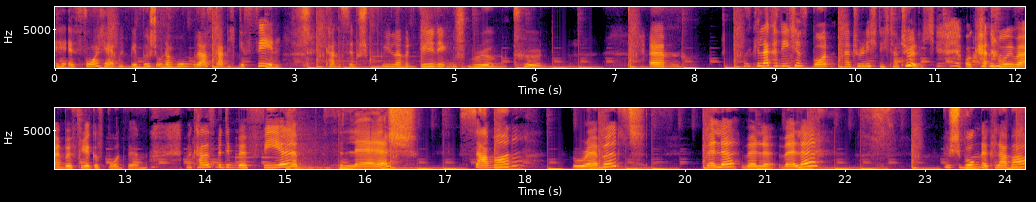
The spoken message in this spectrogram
es vorher im Gebüsch oder hohem Gras gar nicht gesehen, kann es den Spieler mit wenigen Sprüngen töten. Ähm, das Killerkaninchen spawnt natürlich nicht natürlich und kann nur über einen Befehl gespawnt werden. Man kann es mit dem Befehl slash summon rabbit Welle, Welle, Welle. Geschwungene Klammer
